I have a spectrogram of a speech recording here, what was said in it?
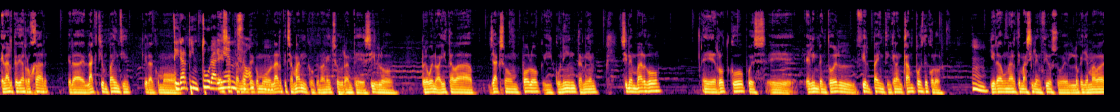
el arte de arrojar que era el action painting, que era como... Tirar pintura al lienzo. Exactamente, como el arte chamánico que lo han hecho durante siglos. Pero bueno, ahí estaba Jackson, Pollock y Kunin también. Sin embargo, eh, Rothko, pues eh, él inventó el field painting, que eran campos de color. Mm. Y era un arte más silencioso, lo que llamaba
